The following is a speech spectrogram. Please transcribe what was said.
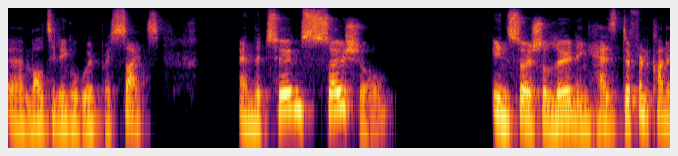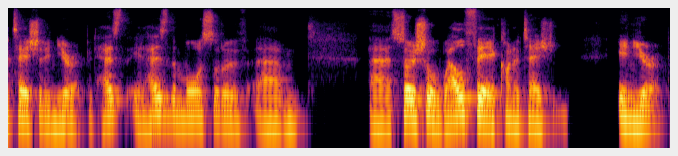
uh, multilingual WordPress sites. And the term social in social learning has different connotation in Europe. It has, it has the more sort of um, uh, social welfare connotation in Europe.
